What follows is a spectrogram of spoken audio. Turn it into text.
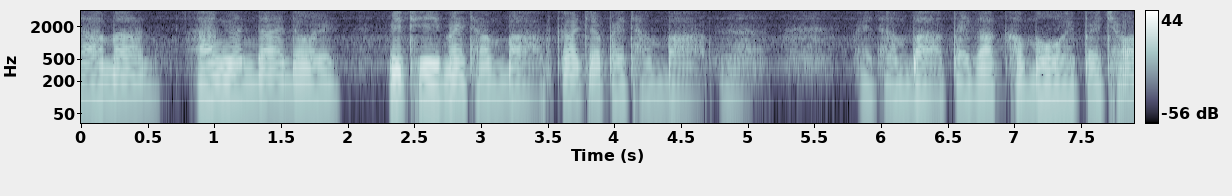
สามารถหาเงินได้โดยวิธีไม่ทำบาปก็จะไปทำบาปนะไปทำบาปไปรักขโมย ไปช่อ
